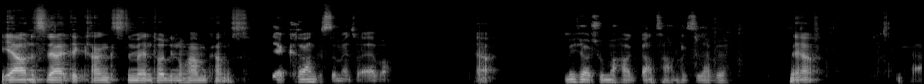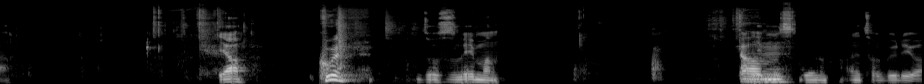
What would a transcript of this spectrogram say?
Ja, und es wäre halt der krankste Mentor, den du haben kannst. Der krankeste Mentor ever. Ja. Michael Schumacher, ganz anderes Level. Ja. Ja. Ja, Cool. so ist das Leben, Mann. Leben Ähm, ist eine Tragödie.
